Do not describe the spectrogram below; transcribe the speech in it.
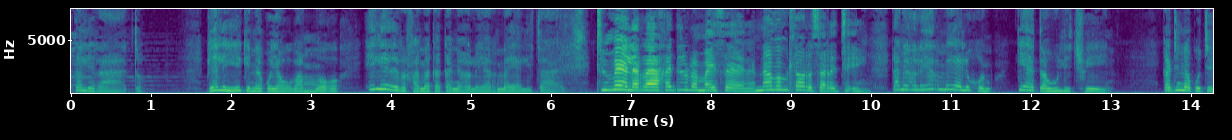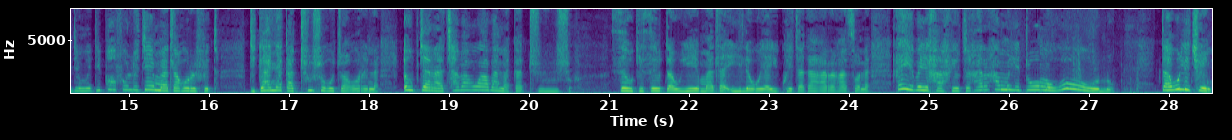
ka lerato bjale ye ke nako ya go ba mmogo e le re re fana ka kanegelo ya rena ya letšatši thumela ra ga dirwa maisele nama motlha o re swaretse eng kanegelo ya rena ya lekgono ke ya tau le tšhwene ka dinako tše dingwe diphoofolo tše maatla gore feta di ka nyaka thušo go tswa go rena eupša re a tšhaba go abana ka thušo seo ke seo tau ye e maatla e ile go ya ikhwetša ka gare ga sona ge e be e kgagetše gare ga molete o mogolo tau le tšhwene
